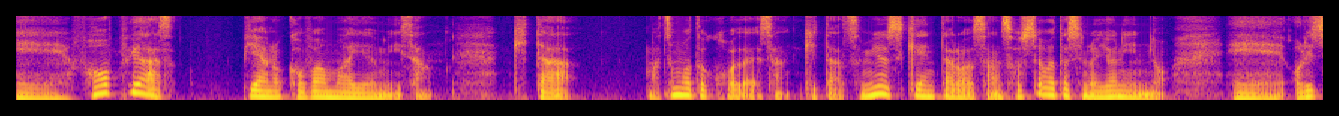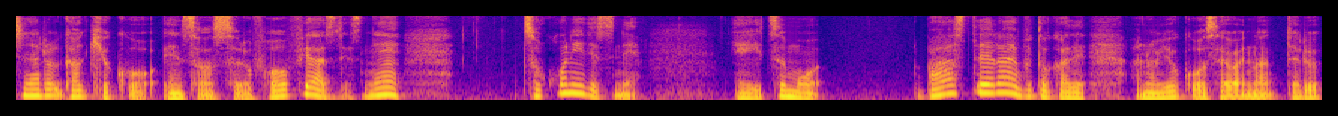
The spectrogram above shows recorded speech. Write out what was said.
えー、フォーピュアーズピアノ小浜由美さん、ギター松本光大さん、ギター住吉健太郎さん、そして私の4人の、えー、オリジナル楽曲を演奏するフォーフェアーズですね。そこにですね、えー、いつもバースデーライブとかで、あの、よくお世話になってる、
